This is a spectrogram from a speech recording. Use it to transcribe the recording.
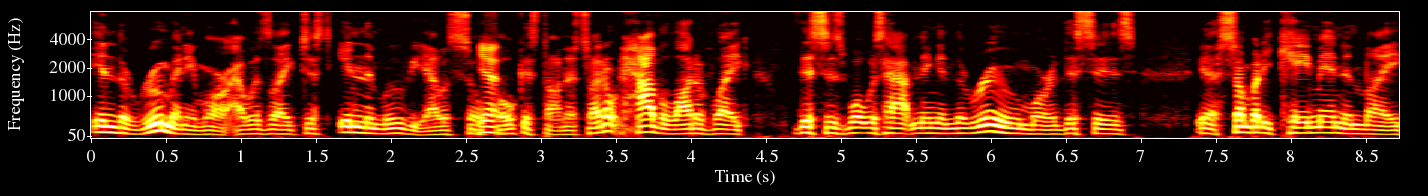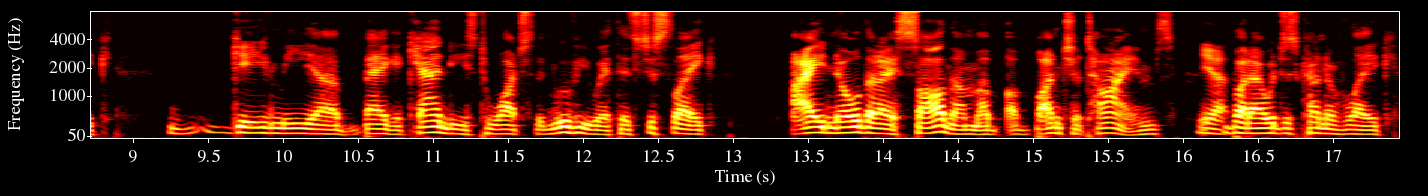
in the room anymore. I was like just in the movie. I was so Yeah. focused on it. So I don't have a lot of like this is what was happening in the room or this is yeah, somebody came in and like gave me a bag of candies to watch the movie with. It's just like I know that I saw them a, a bunch of times, Yeah. but I would just kind of like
